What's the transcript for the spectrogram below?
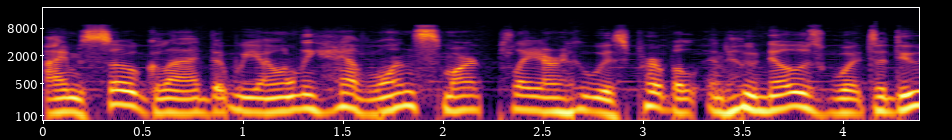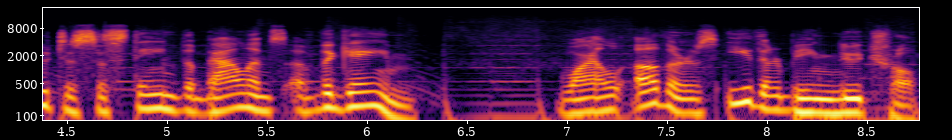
I'm so glad that we only have one smart player who is purple and who knows what to do to sustain the balance of the game. While others either being neutral,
